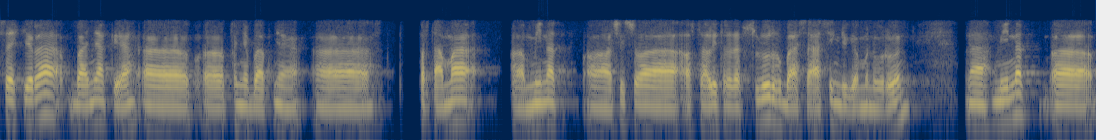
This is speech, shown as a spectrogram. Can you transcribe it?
saya kira banyak ya uh, uh, penyebabnya. Uh, pertama, uh, minat uh, siswa Australia terhadap seluruh bahasa asing juga menurun. Nah, minat uh,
